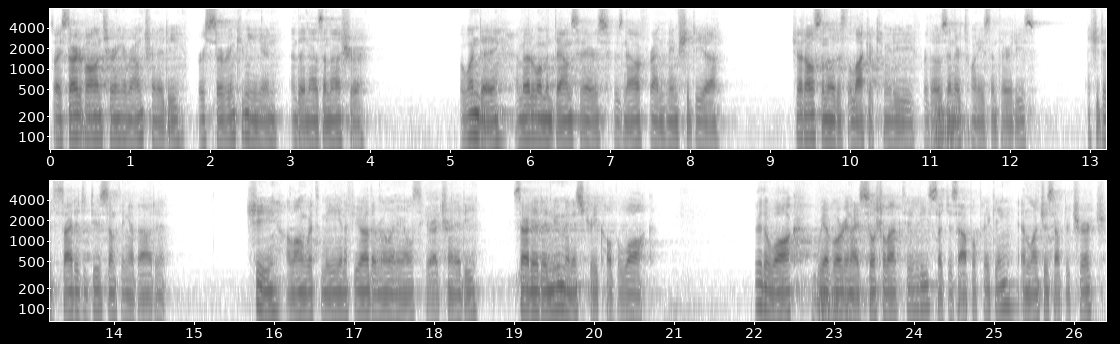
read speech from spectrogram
So I started volunteering around Trinity, first serving communion and then as an usher. But one day, I met a woman downstairs who's now a friend named Shadia. She had also noticed the lack of community for those in their 20s and 30s, and she decided to do something about it. She, along with me and a few other millennials here at Trinity, started a new ministry called The Walk. Through The Walk, we have organized social activities such as apple picking and lunches after church,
